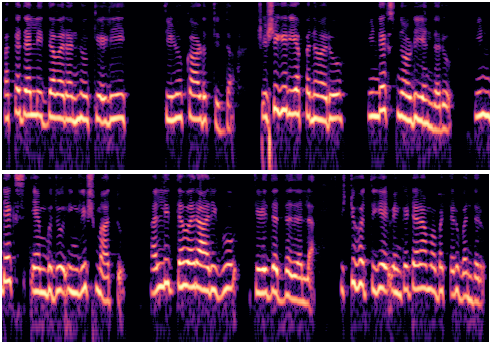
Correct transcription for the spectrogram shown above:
ಪಕ್ಕದಲ್ಲಿದ್ದವರನ್ನು ಕೇಳಿ ತಿಣುಕಾಡುತ್ತಿದ್ದ. ಶಶಿಗಿರಿಯಪ್ಪನವರು ಇಂಡೆಕ್ಸ್ ನೋಡಿ ಎಂದರು. ಇಂಡೆಕ್ಸ್ ಎಂಬುದು ಇಂಗ್ಲಿಷ್ ಮಾತು. ಅಲ್ಲಿದ್ದವರಾರಿಗೂ ತಿಳಿದದ್ದಲ್ಲ ಇಷ್ಟು ಹೊತ್ತಿಗೆ ವೆಂಕಟರಾಮ ಭಟ್ಟರು ಬಂದರು.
